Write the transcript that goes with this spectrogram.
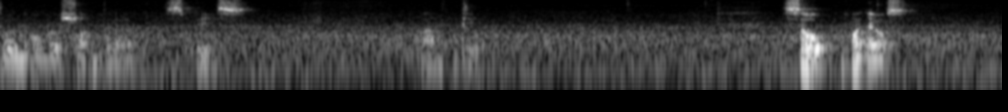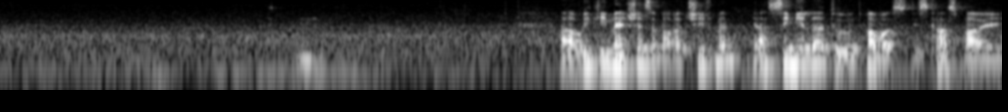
don't overshot the space. Ah, okay. So, what else? Hmm. Uh, Wiki mentions about achievement, yeah, similar to what was discussed by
